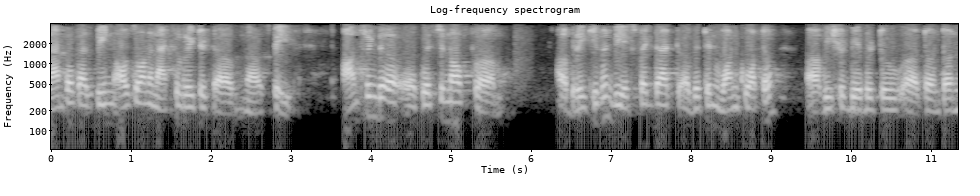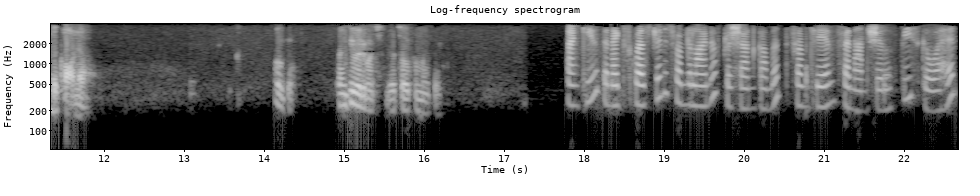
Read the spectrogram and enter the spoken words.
ramp up has been also on an accelerated uh, uh, space. Answering the uh, question of um, uh, break-even, we expect that uh, within one quarter, uh, we should be able to uh, turn turn the corner. Okay. Thank you very much. That's all from my side. Thank you. The next question is from the line of Prashant Kamath from JM Financial. Please go ahead.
